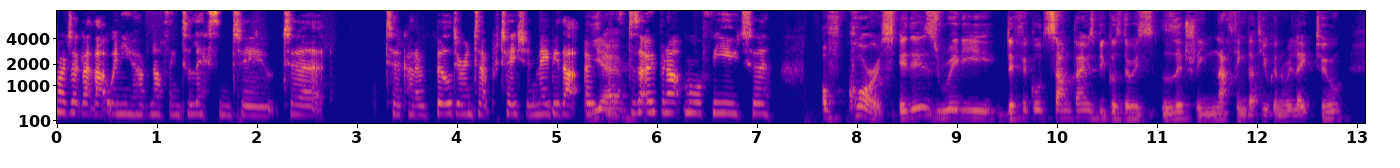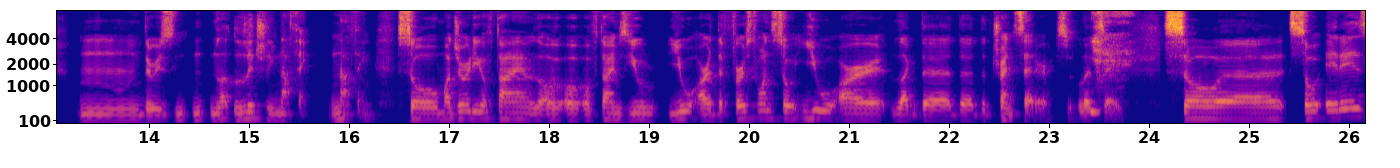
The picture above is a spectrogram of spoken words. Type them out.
Project like that, when you have nothing to listen to, to to kind of build your interpretation, maybe that opens, yeah. does it open up more for you to? Of course, it is really difficult sometimes because there is literally nothing that you can relate to. Mm, there is n- literally nothing nothing so majority of time of, of, times you you are the first one so you are like the the, the trendsetter let's say so uh, so it is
